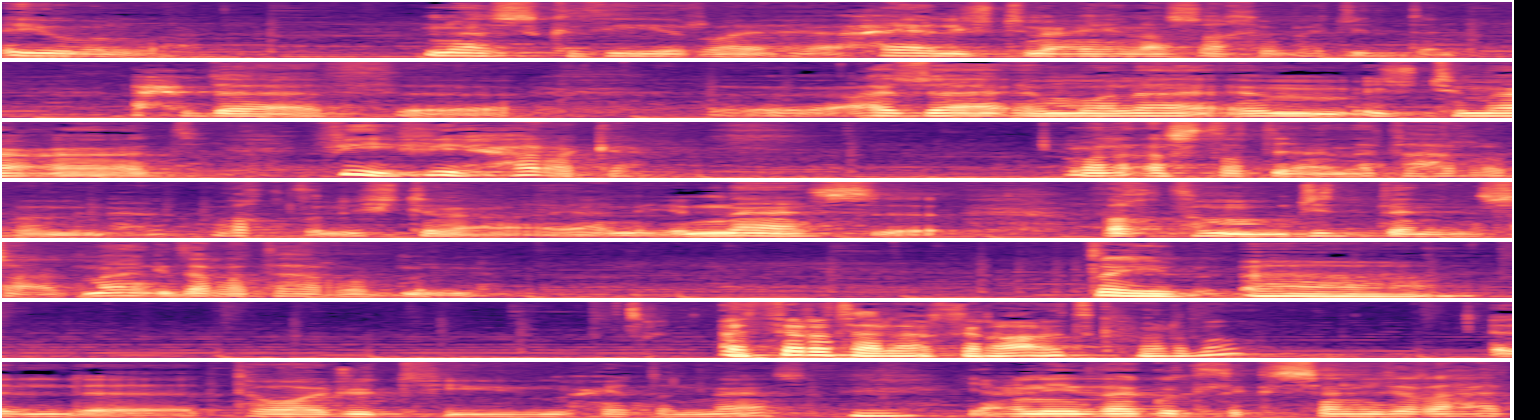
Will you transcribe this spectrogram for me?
أي أيوة والله. ناس كثير الحياة الاجتماعية هنا صاخبة جدا. أحداث عزائم ولائم اجتماعات. في في حركة. ولا أستطيع أن أتهرب منها. ضغط الاجتماع يعني الناس ضغطهم جدا صعب. ما أقدر أتهرب منه. طيب آه أثرت على قراءتك برضو؟ التواجد في محيط الناس م. يعني إذا قلت لك السنة اللي راحت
